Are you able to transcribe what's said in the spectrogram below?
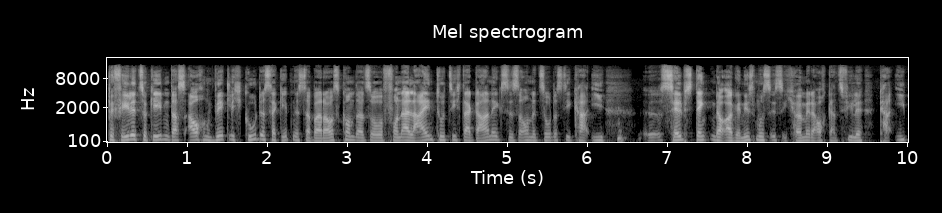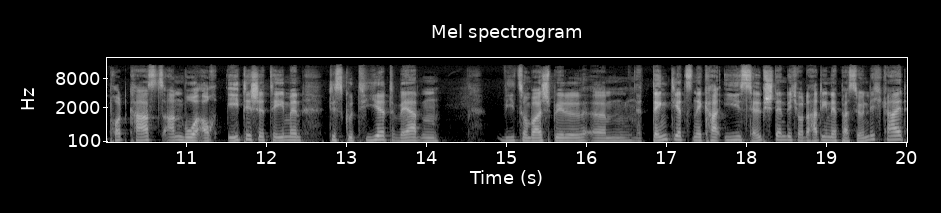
Befehle zu geben, dass auch ein wirklich gutes Ergebnis dabei rauskommt. Also von allein tut sich da gar nichts. Es ist auch nicht so, dass die KI äh, selbstdenkender Organismus ist. Ich höre mir da auch ganz viele KI-Podcasts an, wo auch ethische Themen diskutiert werden wie zum Beispiel, ähm, denkt jetzt eine KI selbstständig oder hat die eine Persönlichkeit?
